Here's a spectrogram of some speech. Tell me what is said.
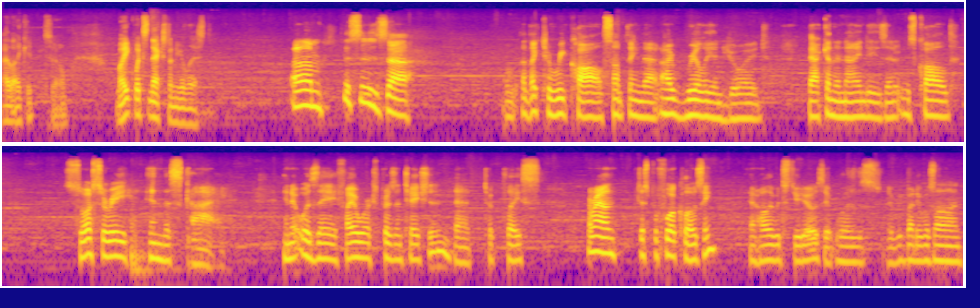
I like it. So, Mike, what's next on your list? Um, this is uh, I'd like to recall something that I really enjoyed back in the '90s, and it was called "Sorcery in the Sky," and it was a fireworks presentation that took place around just before closing at Hollywood Studios. It was everybody was on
